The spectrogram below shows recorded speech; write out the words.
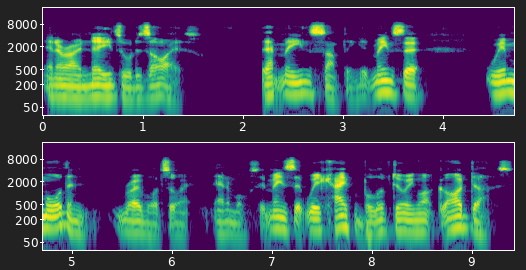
and our own needs or desires that means something. It means that we're more than robots or animals. It means that we're capable of doing what God does,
